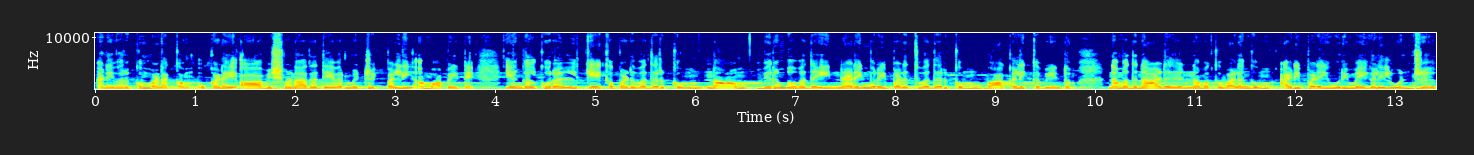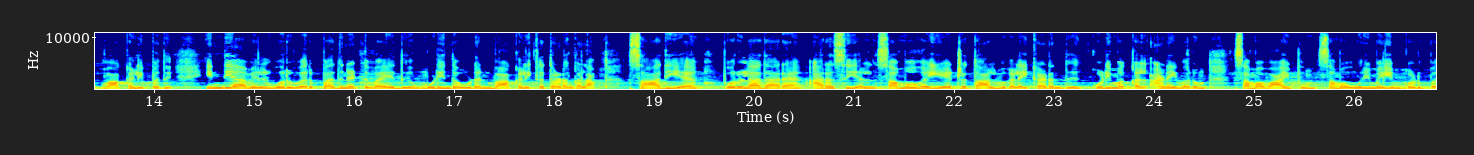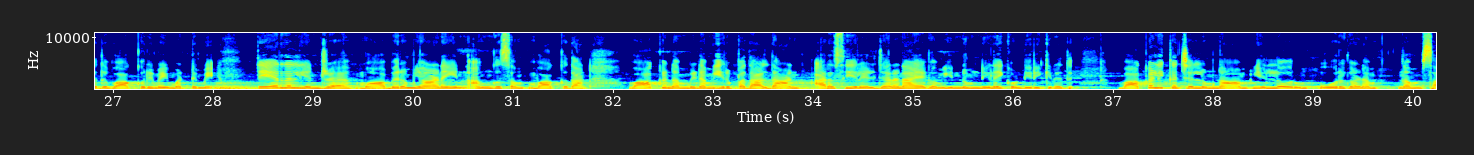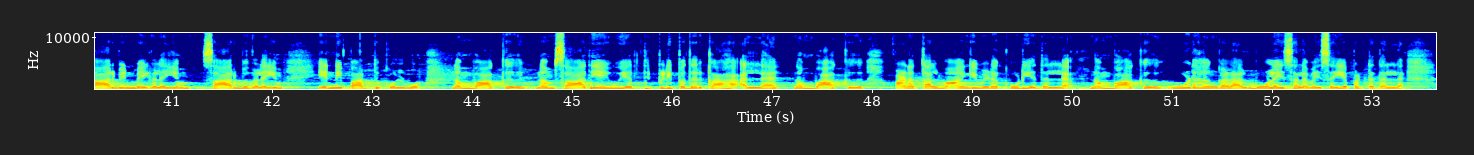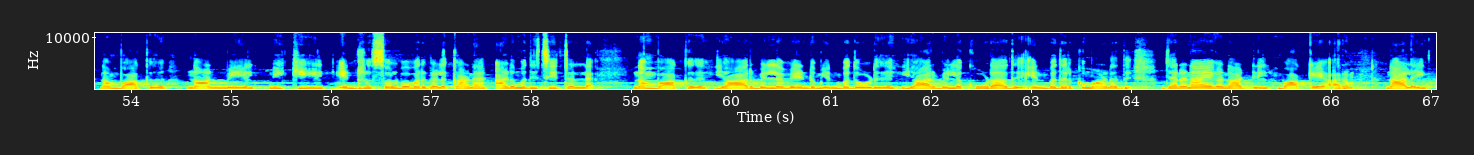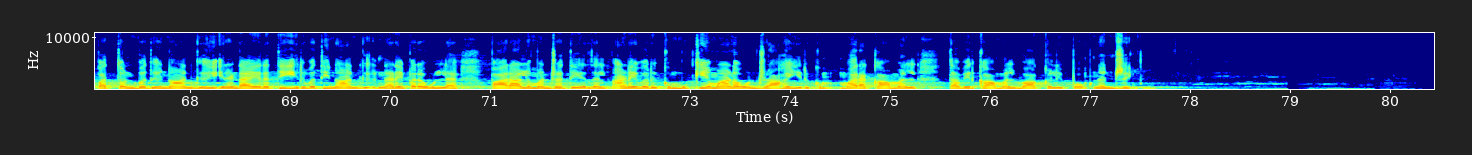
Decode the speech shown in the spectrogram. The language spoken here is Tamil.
அனைவருக்கும் வணக்கம். உக்கடை ஆ. விஸ்வநாத தேவர் மெட்ரிக் பள்ளி அம்மாப்பேட்டை எங்கள் குரல் கேட்கப்படுவதற்கும் நாம் விரும்புவதை நடைமுறைப்படுத்துவதற்கும் வாக்களிக்க வேண்டும். நமது நாடு நமக்கு வழங்கும் அடிப்படை உரிமைகளில் ஒன்று வாக்களிப்பது. இந்தியாவில் ஒருவர் பதினெட்டு வயது முடிந்தவுடன் வாக்களிக்க தொடங்கலாம். சாதிய பொருளாதார அரசியல் சமூக ஏற்றத்தாழ்வுகளை கடந்து குடிமக்கள் அனைவரும் சம வாய்ப்பும் சம உரிமையும் கொடுப்பது வாக்குரிமை மட்டுமே. தேர்தல் என்ற மாபெரும் யானையின் அங்குசம் வாக்குதான். வாக்கு நம்மிடம் இருப்பதால்தான் அரசியலில் ஜனநாயகம் இன்னும் நிலை கொண்டிருக்கிறது. வாக்களிக்கச் செல்லும் நாம் எல்லோரும் ஒரு கணம் நம் சார்பின்மைகளையும் சார்புகளையும் எண்ணி பார்த்து கொள்வோம். நம் வாக்கு நம் சாதியை உயர்த்தி பிடிப்பதற்காக அல்ல நம் வாக்கு பணத்தால் வாங்கிவிடக் கூடியதல்ல. நம் வாக்கு ஊடகங்களால் மூளை செலவை செய்யப்பட்டதல்ல. நம் வாக்கு நான் மேல் நீ கீழ் என்று சொல்பவர்களுக்கான அனுமதி சீட்டல்ல. நம் வாக்கு யார் வெல்ல வேண்டும் என்பதோடு யார் வெல்லக்கூடாது என்பதற்குமானது. ஜனநாயக நாட்டில் வாக்கே அறம். நாளை பத்தொன்பது நான்கு இரண்டாயிரத்தி இருபத்தி நான்கு நடைபெறவுள்ள பாராளுமன்ற தேர்தல் அனைவருக்கும் முக்கியமான ஒன்றாக இருக்கும். மறக்காமல் தவிர்க்காமல் வாக்களிப்போம். நன்றி.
